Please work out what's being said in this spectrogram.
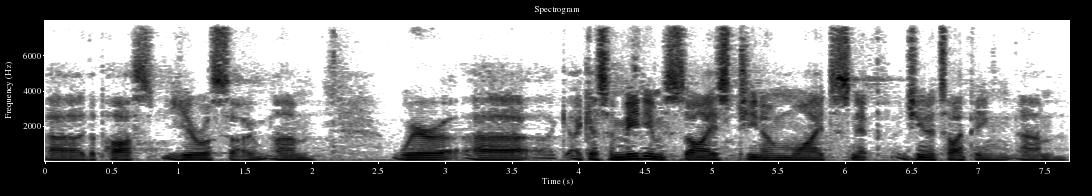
uh, the past year or so. Um, we're, uh, I guess, a medium-sized genome-wide SNP genotyping um,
